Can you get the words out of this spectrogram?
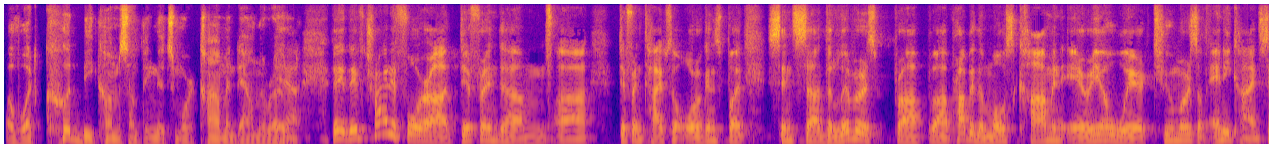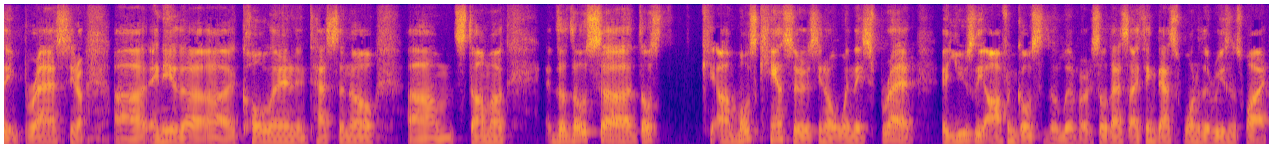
of what could become something that's more common down the road? Yeah, they, have tried it for uh, different um, uh, different types of organs, but since uh, the liver is pro- uh, probably the most common area where tumors of any kind, say breast, you know, uh, any of the colon, intestinal, um, stomach, th- those those uh, most cancers, you know, when they spread, it usually often goes to the liver. So that's, I think that's one of the reasons why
